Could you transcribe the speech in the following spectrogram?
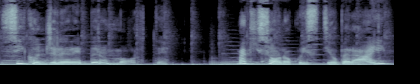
si congelerebbero a morte. Ma chi sono questi operai?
